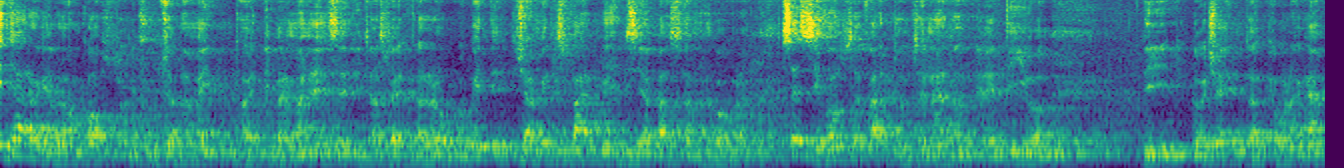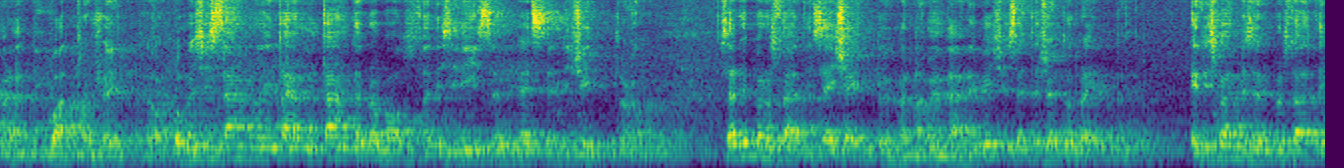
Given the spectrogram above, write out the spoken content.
È chiaro che avrà un costo di funzionamento e di permanenza e di trasferta a Roma, quindi diciamo i risparmi si abbassano ancora. Se si fosse fatto un senato elettivo di 200 e una Camera di 400, come ci stanno in tante proposte di sinistra, di destra e di centro. Sarebbero stati 600 i parlamentari, invece 730 e i risparmi sarebbero stati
